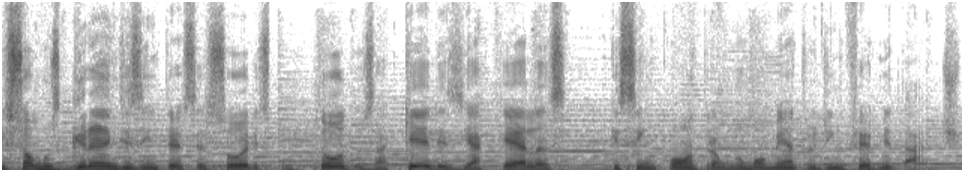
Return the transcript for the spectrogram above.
e somos grandes intercessores por todos aqueles e aquelas que se encontram no momento de enfermidade.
